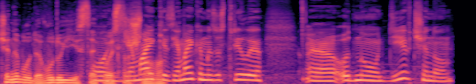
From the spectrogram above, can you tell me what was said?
Чи не буде вудуїста Ой, якогось з? Ямайки, з Ямайки ми зустріли е, одну дівчину,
